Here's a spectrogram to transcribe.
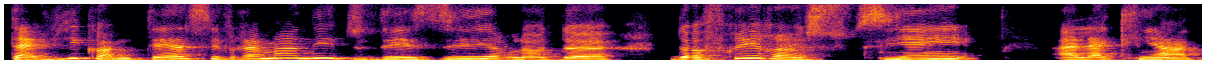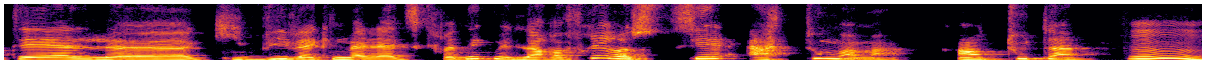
ta vie comme telle, c'est vraiment né du désir là, de, d'offrir un soutien à la clientèle euh, qui vit avec une maladie chronique, mais de leur offrir un soutien à tout moment, en tout temps. Hmm.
